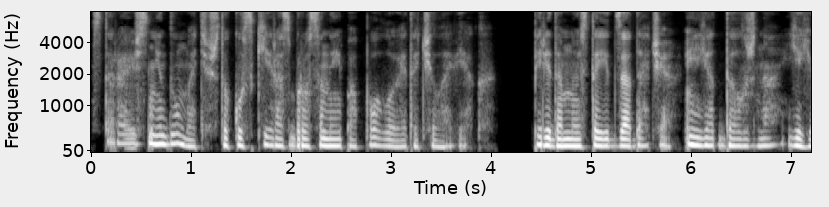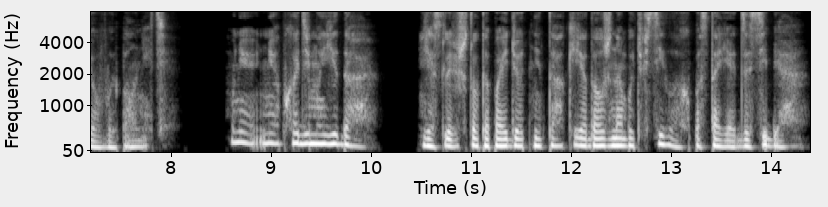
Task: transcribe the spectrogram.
Стараюсь не думать, что куски, разбросанные по полу, — это человек. Передо мной стоит задача, и я должна ее выполнить. Мне необходима еда. Если что-то пойдет не так, я должна быть в силах постоять за себя.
